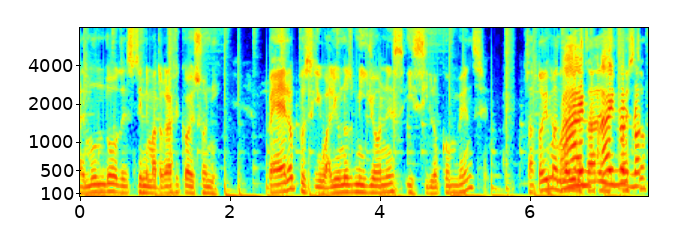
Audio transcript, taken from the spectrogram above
al mundo de- cinematográfico de Sony. Pero pues igual hay unos millones y sí lo convencen. O sea, Tobey Maguire Ay, está ay, no, dispuesto.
